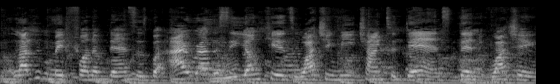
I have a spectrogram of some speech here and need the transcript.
a lot of people made fun of dancers but i rather see young kids watching me trying to dance than watching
